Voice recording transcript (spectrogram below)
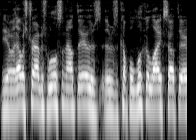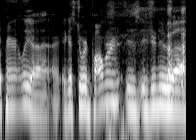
you know that was Travis Wilson out there. There's there was a couple lookalikes out there apparently. Uh, I guess Jordan Palmer is, is your new uh,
